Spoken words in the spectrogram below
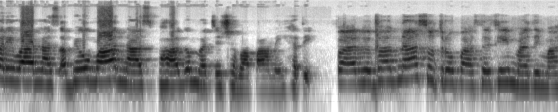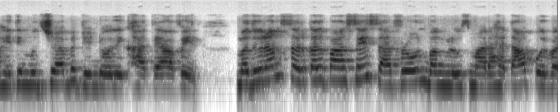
પરિવારના સભ્યોમાં નાસભાગ મચી જવા પામી હતી. ફાયર વિભાગના સૂત્રો પાસેથી મળતી માહિતી મુજબ ડિંડોલી ખાતે આવેલ મધુરમ સર્કલ પાસે સેફ્રોન બંગલુઝમાં રહેતા પૂર્વ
